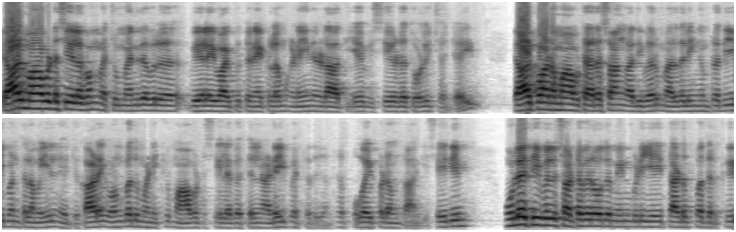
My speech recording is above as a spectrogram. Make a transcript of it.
யாழ் மாவட்ட செயலகம் மற்றும் மனிதவள வேலைவாய்ப்பு திணைக்களம் இணைந்து நடாத்திய விசேட தொழிற்சந்தை யாழ்ப்பாண மாவட்ட அரசாங்க அதிபர் மருதலிங்கம் பிரதீபன் தலைமையில் நேற்று காலை ஒன்பது மணிக்கு மாவட்ட செயலகத்தில் நடைபெற்றது என்ற புகைப்படம் தாங்கிய செய்தி. முல்லைத்தீவில் சட்டவிரோத மீன்பிடியை தடுப்பதற்கு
